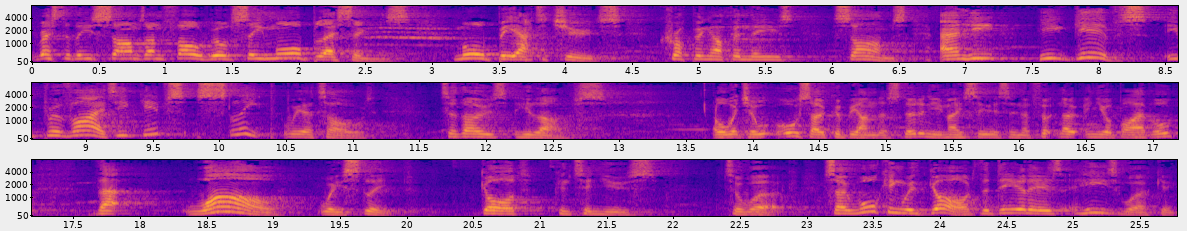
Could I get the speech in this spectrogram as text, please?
rest of these psalms unfold, we'll see more blessings, more beatitudes cropping up in these psalms. And he, he gives, he provides, he gives sleep, we are told, to those he loves. Or which also could be understood, and you may see this in a footnote in your Bible, that while we sleep, God continues to work. So walking with God, the deal is He's working.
